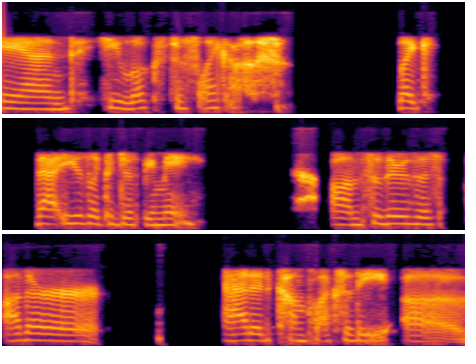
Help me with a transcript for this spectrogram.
and he looks just like us. Like that easily could just be me. Um, so there's this other added complexity of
